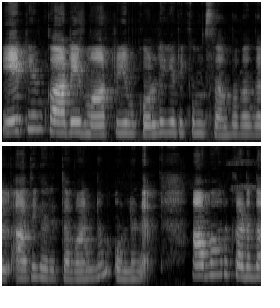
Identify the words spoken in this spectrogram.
ஏடிஎம் கார்டை மாற்றியும் கொள்ளையடிக்கும் சம்பவங்கள் அதிகரித்த வண்ணம் உள்ளன. அவ்வாறு கடந்த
